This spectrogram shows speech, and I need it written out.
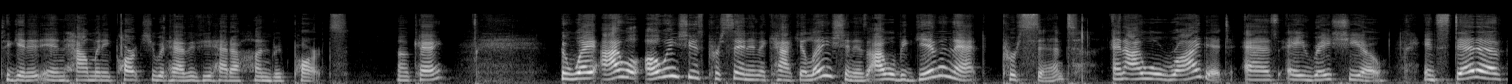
to get it in how many parts you would have if you had 100 parts. Okay? The way I will always use percent in a calculation is I will be given that percent and I will write it as a ratio. Instead of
